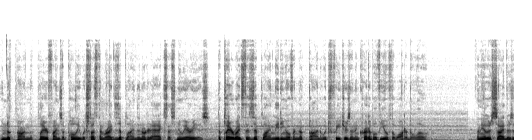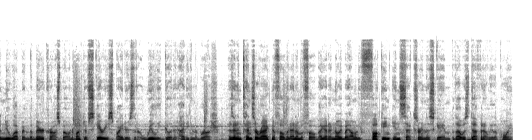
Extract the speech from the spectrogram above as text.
In Nook Pond, the player finds a pulley which lets them ride zip lines in order to access new areas. The player rides the zip line leading over Nook Pond, which features an incredible view of the water below. On the other side, there's a new weapon, the bear crossbow, and a bunch of scary spiders that are really good at hiding in the brush. As an intense arachnophobe and entomophobe, I got annoyed by how many fucking insects are in this game, but that was definitely the point.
